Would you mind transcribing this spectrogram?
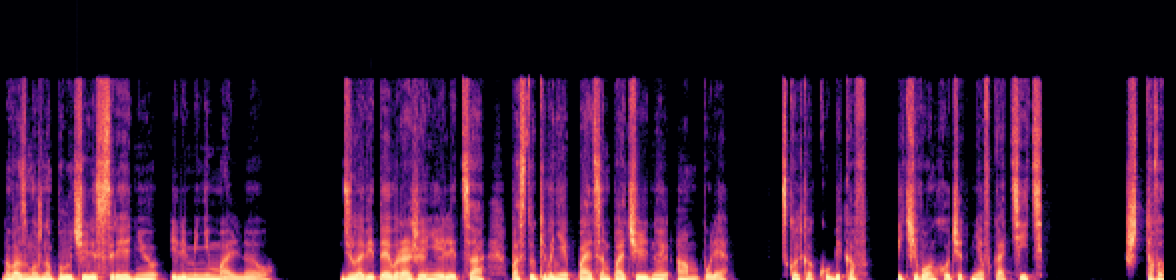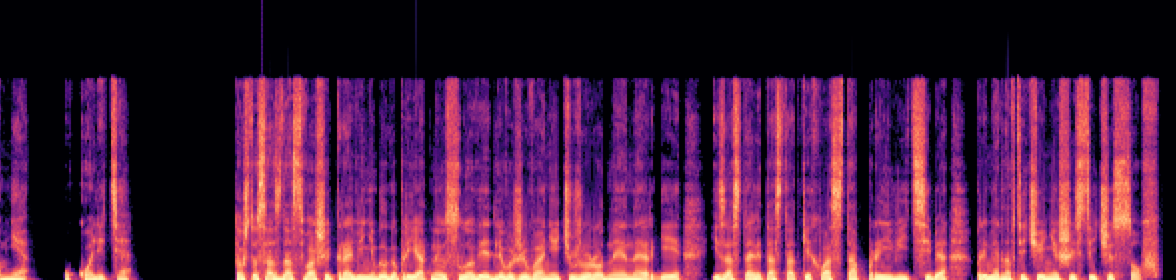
но, возможно, получили среднюю или минимальную. Деловитое выражение лица, постукивание пальцем по очередной ампуле. Сколько кубиков и чего он хочет мне вкатить? Что вы мне уколите? То, что создаст в вашей крови неблагоприятные условия для выживания чужеродной энергии и заставит остатки хвоста проявить себя примерно в течение шести часов.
